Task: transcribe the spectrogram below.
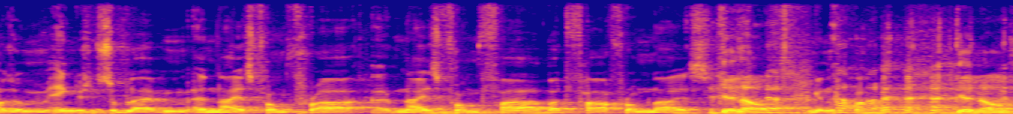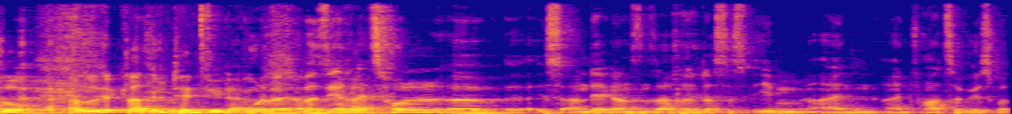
also im Englischen zu bleiben, äh, nice from far, äh, nice from far, but far from nice. Genau, Genau. genau so. Also der klassische Ten-Feeder. Gut, aber, aber sehr reizvoll äh, ist an der ganzen Sache, dass es eben ein, ein Fahrzeug ist, wa-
